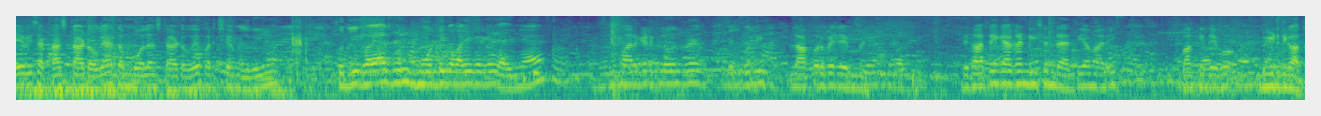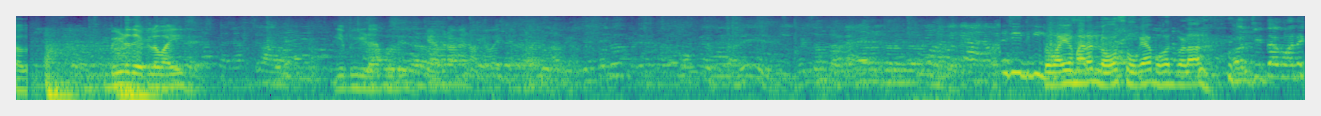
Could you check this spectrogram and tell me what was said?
भाई अभी सट्टा स्टार्ट हो गया तंबोला स्टार्ट हो गई पर्चियाँ मिल गई हैं। सुजीत भाई आज फुल मोटी कमाई करके जाएँगे हैं। मार्केट क्लोज में बिल्कुल ही लाखों रुपए जेब में। दिखाते हैं क्या कंडीशन रहती है हमारी। बाकी देखो भीड़ दिखाता हूँ। भीड़ देख लो भाई। ये भीड़ है पूरी। कैमरा मैन आता गई तो भाई हमारा लॉस हो गया बहुत बड़ा। और जीता कौन है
